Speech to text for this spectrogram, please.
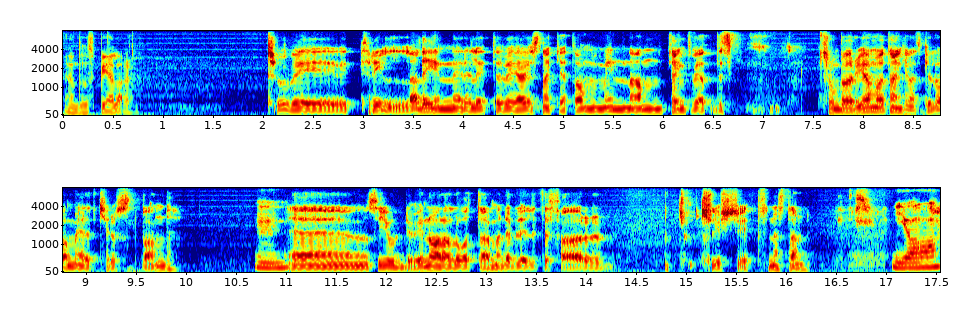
ändå spelar? Jag tror vi, vi trillade in i det lite. Vi har ju snackat om innan tänkte vi att det, från början var tanken att det skulle vara mer ett krustband. Mm. Eh, så gjorde vi några låtar men det blev lite för klyschigt nästan. Ja.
